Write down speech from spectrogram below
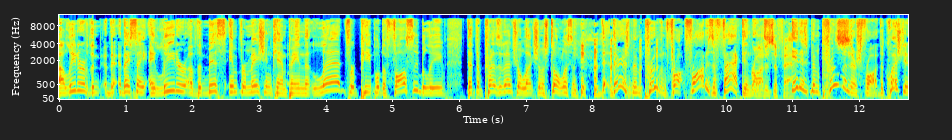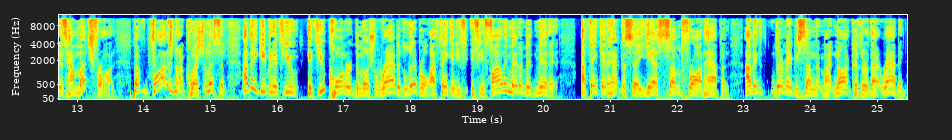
a leader of the they say a leader of the misinformation campaign that led for people to falsely believe that the presidential election was stolen. Listen, th- there has been proven fraud. Fraud is a fact in Fraud this. is a fact. It has been proven there's fraud. The question is how much fraud. But fraud is not question. Listen, I think even if you if you cornered the most rabid liberal, I think, and if, if you finally made them admit it, I think they'd have to say yes, some fraud happened. I think there may be some that might not because they're that rabid.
